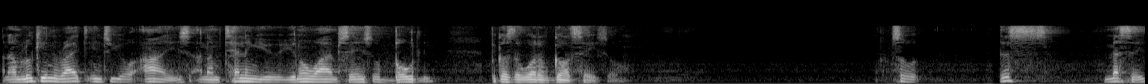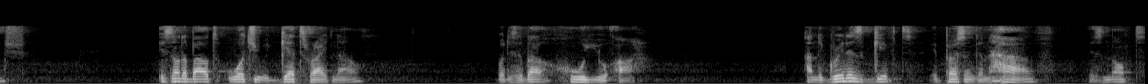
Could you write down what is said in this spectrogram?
And I'm looking right into your eyes and I'm telling you, you know why I'm saying so boldly? Because the Word of God says so. So, this message is not about what you get right now, but it's about who you are. And the greatest gift a person can have is not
